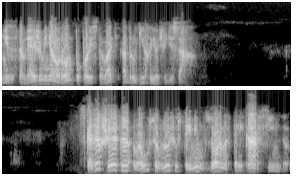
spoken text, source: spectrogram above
Не заставляй же меня, Уромпу, повествовать о других ее чудесах. Сказавши это, Лаусо вновь устремил взор на старика Арсиндо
